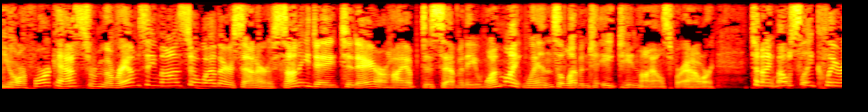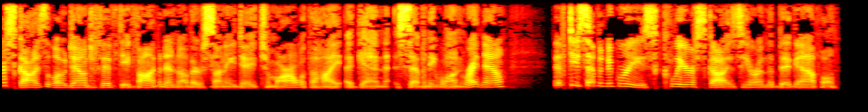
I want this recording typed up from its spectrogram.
Your forecast from the Ramsey Mazda Weather Center. Sunny day today, our high up to 71. Light winds, 11 to 18 miles per hour. Tonight, mostly clear skies, low down to 55, and another sunny day tomorrow with a high again 71. Right now, 57 degrees, clear skies here in the Big Apple.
